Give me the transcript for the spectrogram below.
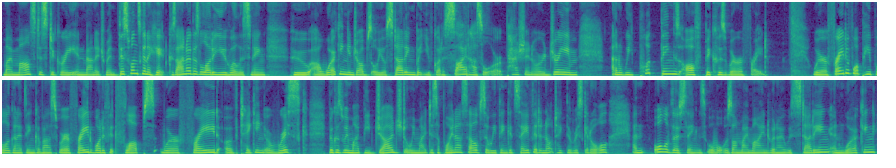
my master's degree in management. This one's going to hit because I know there's a lot of you who are listening who are working in jobs or you're studying, but you've got a side hustle or a passion or a dream. And we put things off because we're afraid. We're afraid of what people are going to think of us. We're afraid, what if it flops? We're afraid of taking a risk because we might be judged or we might disappoint ourselves. So we think it's safer to not take the risk at all. And all of those things were what was on my mind when I was studying and working,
